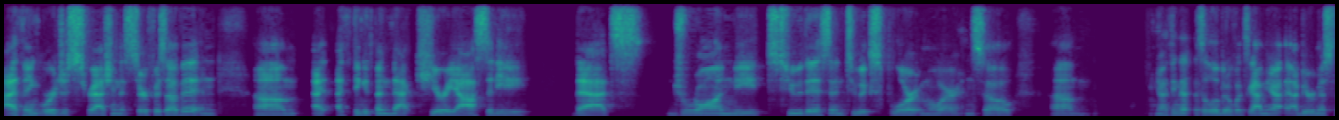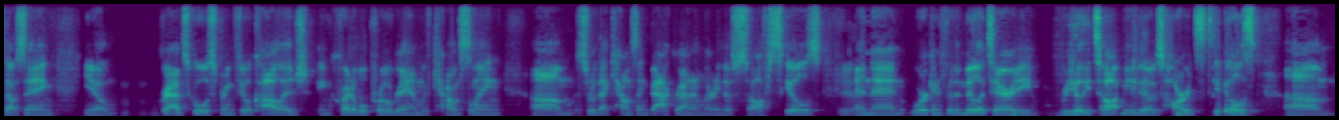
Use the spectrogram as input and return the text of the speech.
i think we're just scratching the surface of it and um, I, I think it's been that curiosity that's drawn me to this and to explore it more. And so, um, you know, I think that's a little bit of what's got me. I'd be remiss without saying, you know, grad school, Springfield College, incredible program with counseling, um, sort of that counseling background and learning those soft skills. Yeah. And then working for the military really taught me those hard skills. Um,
